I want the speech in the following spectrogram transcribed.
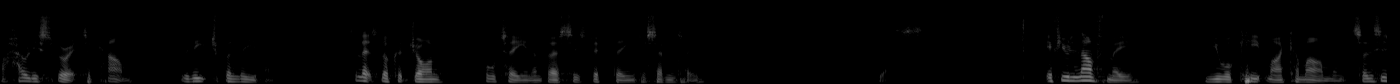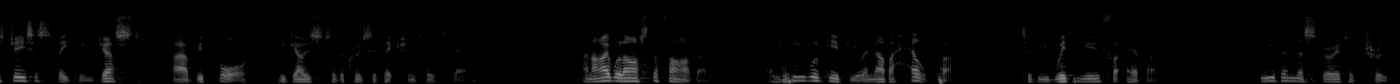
the Holy Spirit to come with each believer. So let's look at John 14 and verses 15 to 17. If you love me, you will keep my commandments. So this is Jesus speaking just uh, before he goes to the crucifixion to his death. And I will ask the Father, and he will give you another helper to be with you forever, even the Spirit of truth,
